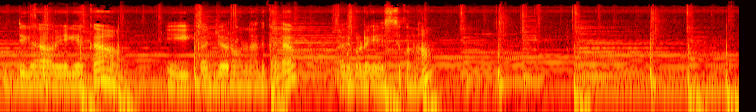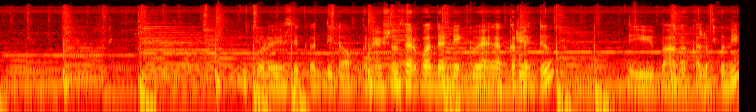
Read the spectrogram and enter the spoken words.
కొద్దిగా వేగాక ఈ ఖర్జూరం ఉన్నది కదా అది కూడా వేసుకుందాం. ఇది కూడా వేసి కొద్దిగా ఒక్క నిమిషం సరిపోద్దండి ఎక్కువ వేగక్కర్లేదు. ఇవి బాగా కలుపుకొని.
